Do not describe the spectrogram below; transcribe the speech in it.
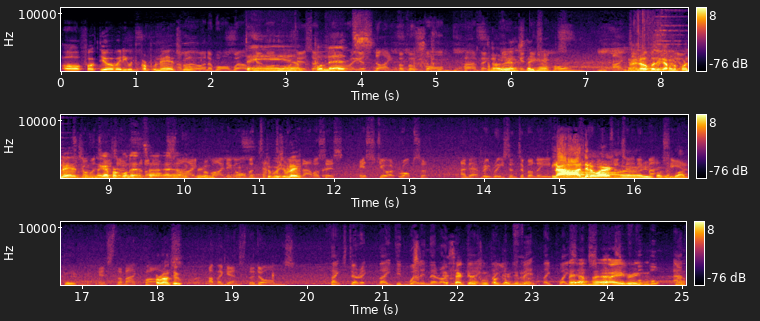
Oh, fuck the already with the purple nets. fool. Hello and a warm welcome on Damn, purple nets. glorious night for football. Perfect Oh, we're gonna stay here I know, but they got purple nets. They got purple nets, I- I agree. providing all the So where's tactical your leg? analysis is Stuart Robson. And every reason to believe Nah, it didn't work. an you fucking blocked it. It's the Magpies Around two. up against the Dons. Thanks, Derek. They did well in their opening Exactly, game. They looked fit. They played Yeah, yeah, I agree. football and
